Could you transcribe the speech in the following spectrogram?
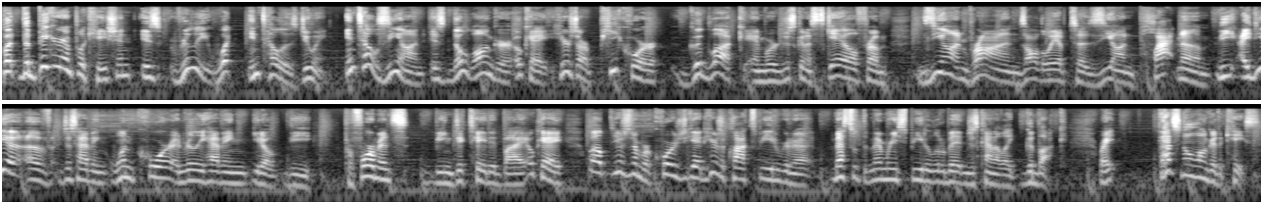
But the bigger implication is really what Intel is doing. Intel Xeon is no longer, okay, here's our P-core good luck, and we're just gonna scale from Xeon Bronze all the way up to Xeon Platinum. The idea of just having one core and really having, you know, the performance being dictated by, okay, well, here's the number of cores you get, here's a clock speed, we're gonna mess with the memory speed a little bit and just kind of like good luck, right? That's no longer the case.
